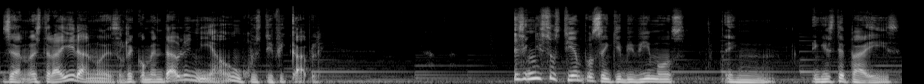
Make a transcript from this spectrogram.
O sea, nuestra ira no es recomendable ni aún justificable. Es en estos tiempos en que vivimos en este país,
